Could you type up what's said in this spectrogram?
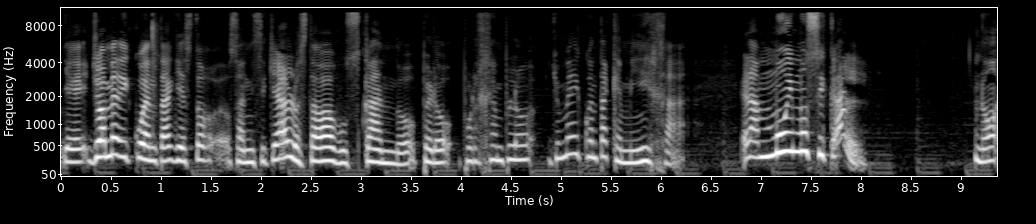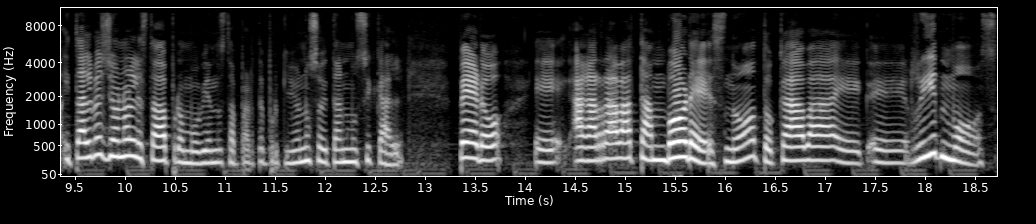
eh, yo me di cuenta, y esto, o sea, ni siquiera lo estaba buscando, pero, por ejemplo, yo me di cuenta que mi hija era muy musical. ¿No? Y tal vez yo no le estaba promoviendo esta parte porque yo no soy tan musical, pero eh, agarraba tambores, ¿no? Tocaba eh, eh, ritmos.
